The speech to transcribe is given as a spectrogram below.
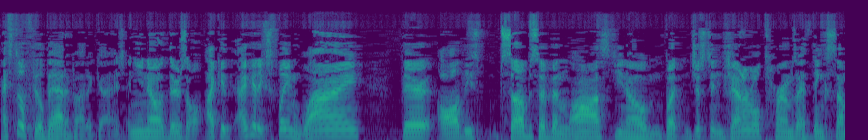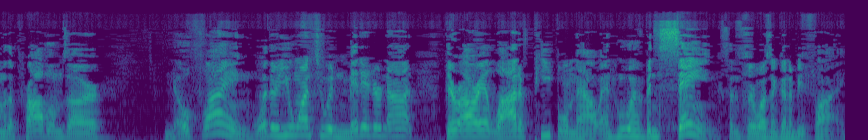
I still feel bad about it, guys. And you know, there's all, I could I could explain why there all these subs have been lost, you know, but just in general terms, I think some of the problems are no flying. Whether you want to admit it or not, there are a lot of people now and who have been saying since there wasn't going to be flying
